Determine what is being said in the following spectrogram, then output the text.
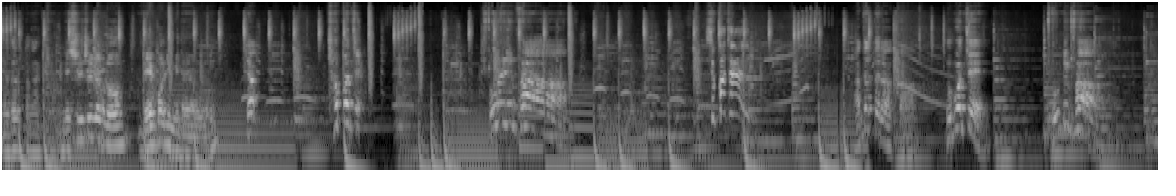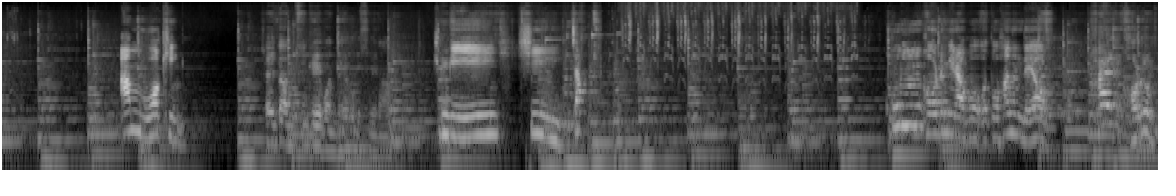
여덟 번 할게요. 근데 실질적으로 네 번입니다, 여러분. 자, 첫 번째. 돌림파. 스쿼트. 앉았다 일어났다. 두 번째. 돌림파. I'm walking. 자, 일단 두 개 먼저 해보겠습니다. 준비 시작. 곰 걸음이라고도 하는데요. 팔 걸음.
